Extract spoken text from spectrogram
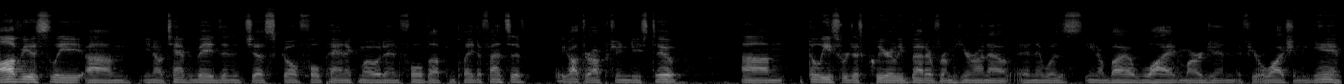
Obviously, um, you know Tampa Bay didn't just go full panic mode and fold up and play defensive. They got their opportunities too. Um, the Leafs were just clearly better from here on out, and it was you know by a wide margin. If you were watching the game,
